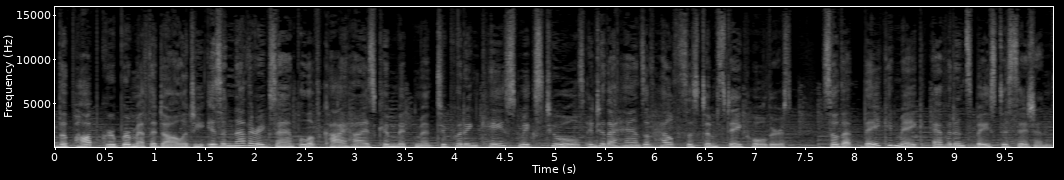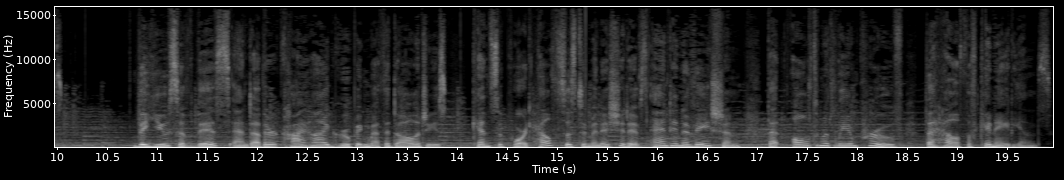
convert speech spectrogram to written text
The POP Grouper methodology is another example of CIHI's commitment to putting case mix tools into the hands of health system stakeholders so that they can make evidence based decisions. The use of this and other CIHI grouping methodologies can support health system initiatives and innovation that ultimately improve the health of Canadians.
